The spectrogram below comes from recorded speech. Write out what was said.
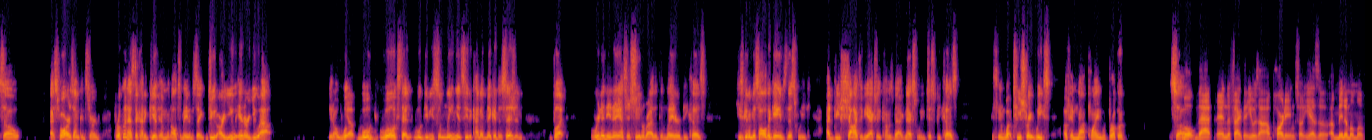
So, as far as I'm concerned, Brooklyn has to kind of give him an ultimatum, saying, "Dude, are you in or you out?" You know, we'll, yep. we'll we'll extend, we'll give you some leniency to kind of make a decision, but we're going to need an answer sooner rather than later because he's going to miss all the games this week. I'd be shocked if he actually comes back next week, just because it's been what two straight weeks of him not playing with Brooklyn. So well, that and the fact that he was out partying, so he has a, a minimum of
